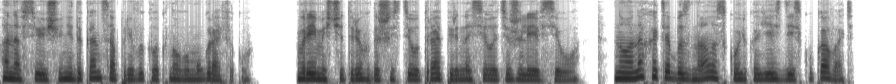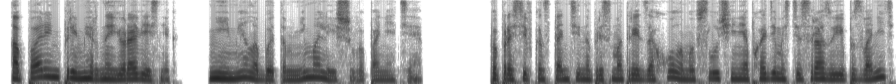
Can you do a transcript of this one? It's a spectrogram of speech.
Она все еще не до конца привыкла к новому графику. Время с четырех до шести утра переносила тяжелее всего, но она хотя бы знала, сколько ей здесь куковать. А парень, примерно ее ровесник, не имел об этом ни малейшего понятия. Попросив Константина присмотреть за холлом и в случае необходимости сразу ей позвонить,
